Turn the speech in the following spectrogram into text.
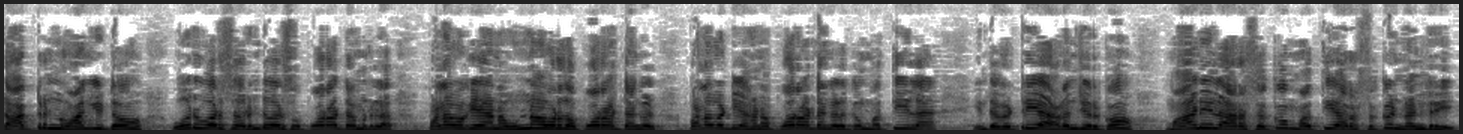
டாக்டர்னு வாங்கிட்டோம். ஒரு வருஷம் ரெண்டு வருஷம் போராட்டம் இல்ல. பல வகையான உண்ணாவிரத போராட்டங்கள் பல வகையான போராட்டங்களுக்கு மத்தியில இந்த வெற்றியை அடைஞ்சிருக்கோம். மாநில அரசுக்கும் மத்திய அரசுக்கும் நன்றி.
